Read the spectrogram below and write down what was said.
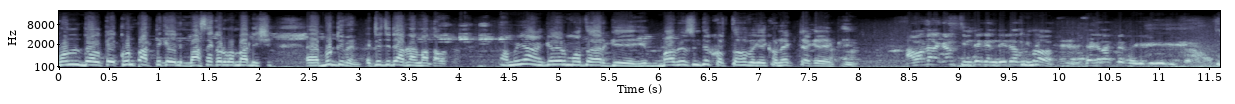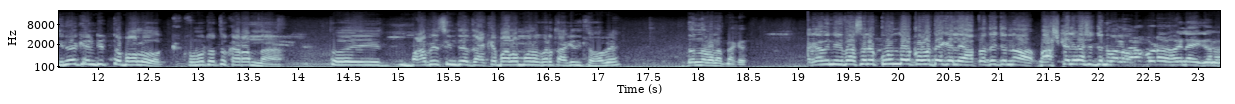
কোন দলকে কোন প্রার্থীকে বাছাই করবেন বা ভোট দিবেন? একটু যদি আপনার মতামত। আমি আঙ্কেলের মতো আর কি ভাবে চিন্তা করতে হবে কোনো একটাকে আর কি। আমাদের এখানে তিনটে ক্যান্ডিডেট তিনও ক্যান্ডিডেট তো ভালো কোনোটা তো খারাপ না। তো এই ভাবে চিন্তা যাকে ভালো মনে করে তাকে দিতে হবে। ধন্যবাদ আপনাকে। আগামী নির্বাচনে কোন দল ক্ষমতায় গেলে আপনাদের জন্য বাসখালীবাসীর জন্য ভালো? ভোটার হয় নাই কেন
